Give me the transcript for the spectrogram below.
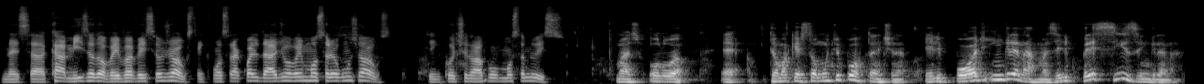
nessa camisa do Havaí vai vencer os jogos. Tem que mostrar qualidade, o Havaí mostrou alguns jogos. Tem que continuar mostrando isso. Mas, ô Luan, é, tem uma questão muito importante, né? Ele pode engrenar, mas ele precisa engrenar.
